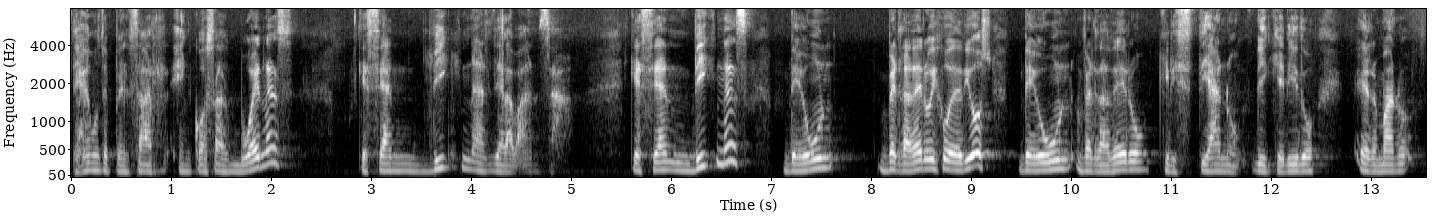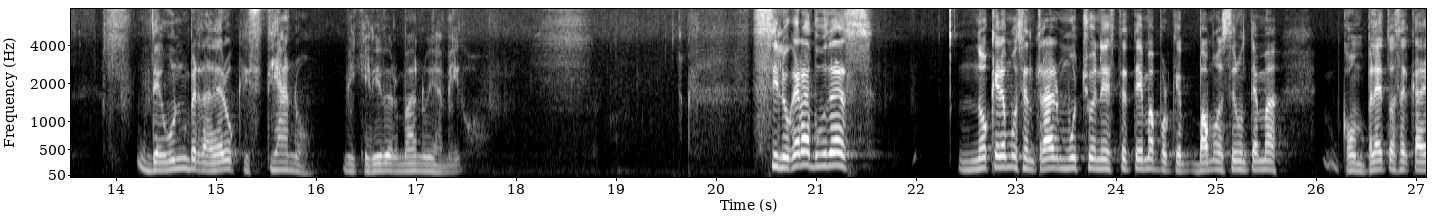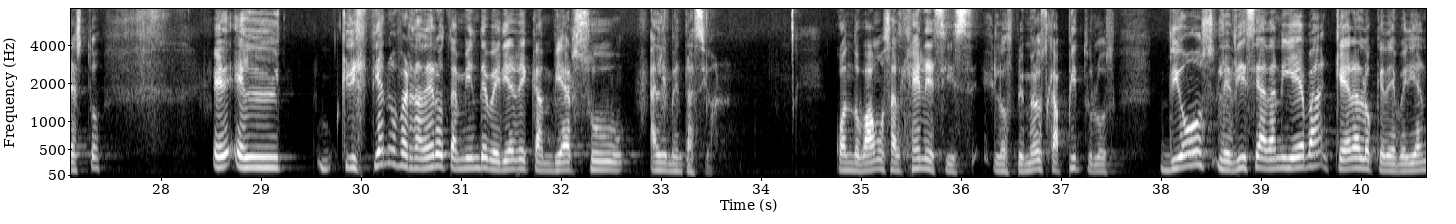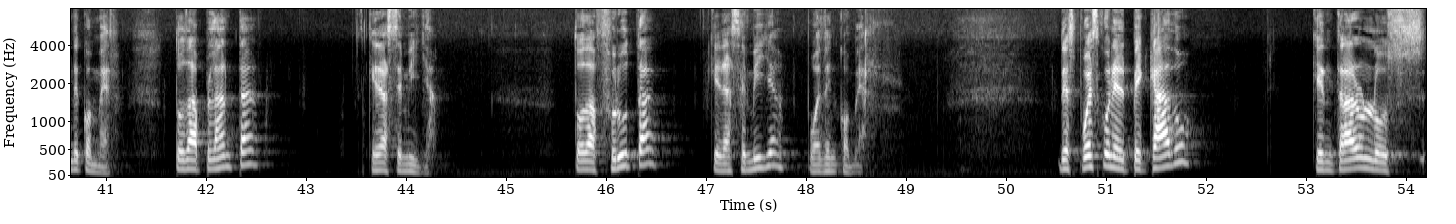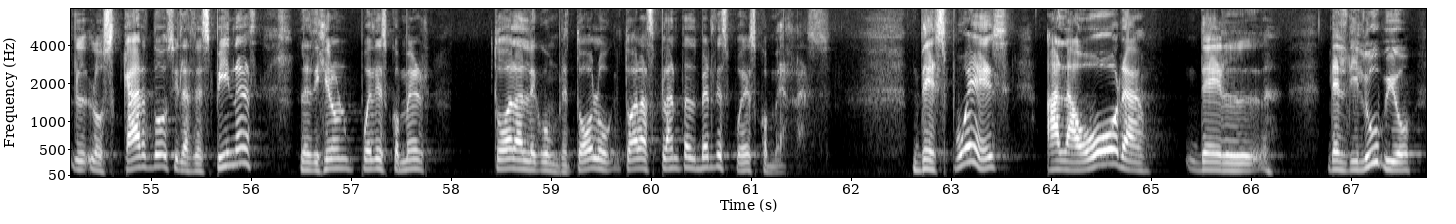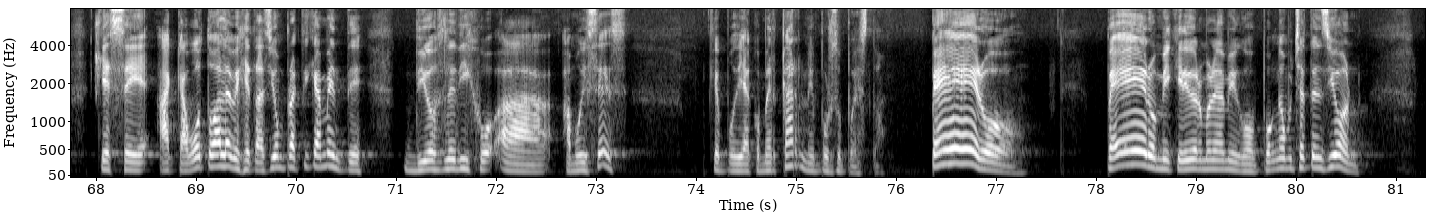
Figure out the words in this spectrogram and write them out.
Debemos de pensar en cosas buenas que sean dignas de alabanza, que sean dignas de un verdadero hijo de Dios, de un verdadero cristiano, mi querido hermano, de un verdadero cristiano, mi querido hermano y amigo. Sin lugar a dudas, no queremos entrar mucho en este tema porque vamos a hacer un tema completo acerca de esto. El, cristiano verdadero también debería de cambiar su alimentación. Cuando vamos al Génesis, los primeros capítulos, Dios le dice a Adán y Eva que era lo que deberían de comer. Toda planta que da semilla. Toda fruta que da semilla pueden comer. Después con el pecado, que entraron los, los cardos y las espinas, les dijeron, puedes comer toda la legumbre, todas las plantas verdes puedes comerlas. Después, a la hora del, del diluvio, que se acabó toda la vegetación prácticamente, Dios le dijo a, a Moisés que podía comer carne, por supuesto. Pero pero, mi querido hermano y amigo, ponga mucha atención.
